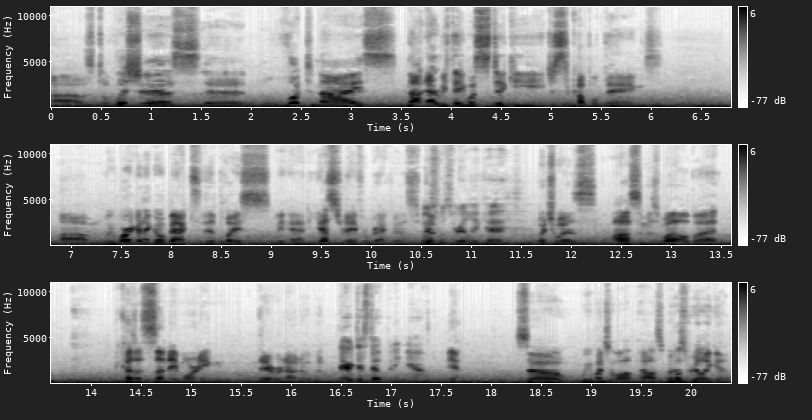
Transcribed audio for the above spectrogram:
Uh, it was delicious. It looked nice. Not everything was sticky, just a couple things. We were gonna go back to the place we had yesterday for breakfast, Which but- was really good. which was awesome as well. But because it's Sunday morning, they were not open. They're just opening now. Yeah. So we went to Waffle House, but it was really good.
